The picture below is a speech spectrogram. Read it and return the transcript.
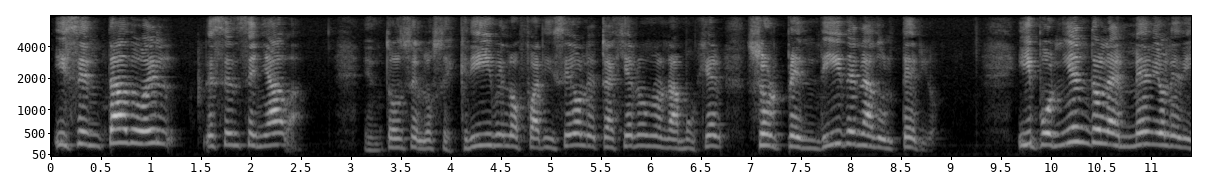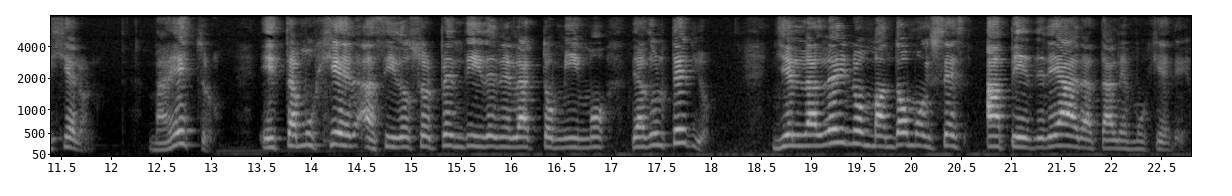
Y sentado él les enseñaba. Entonces los escribas y los fariseos le trajeron una mujer sorprendida en adulterio. Y poniéndola en medio le dijeron, Maestro, esta mujer ha sido sorprendida en el acto mismo de adulterio. Y en la ley nos mandó Moisés apedrear a tales mujeres.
